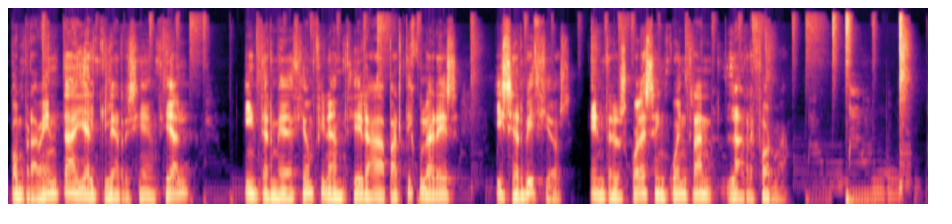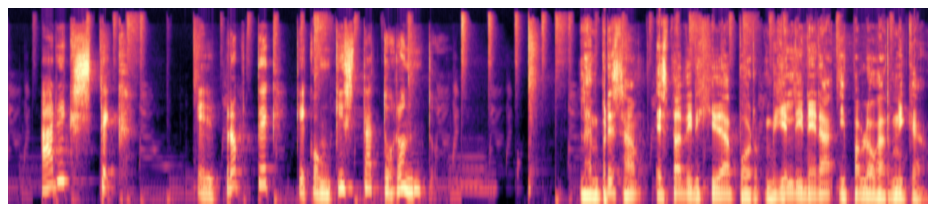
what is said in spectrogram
Compraventa y alquiler residencial, intermediación financiera a particulares y servicios, entre los cuales se encuentran la reforma. Arex Tech, el PropTech que conquista Toronto. La empresa está dirigida por Miguel Linera y Pablo Garnica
